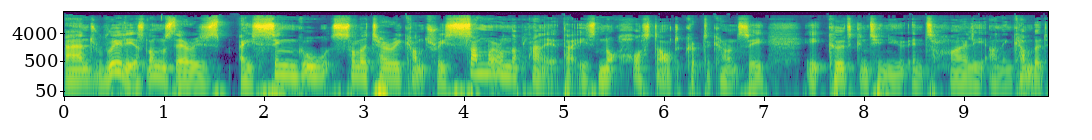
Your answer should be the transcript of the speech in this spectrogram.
And really, as long as there is a single solitary country somewhere on the planet that is not hostile to cryptocurrency, it could continue entirely unencumbered.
